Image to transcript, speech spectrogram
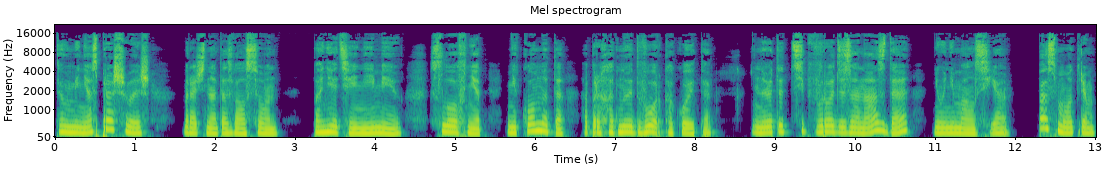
«Ты у меня спрашиваешь?» – мрачно отозвался он. «Понятия не имею. Слов нет. Не комната, а проходной двор какой-то. Но этот тип вроде за нас, да?» – не унималась я. «Посмотрим».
